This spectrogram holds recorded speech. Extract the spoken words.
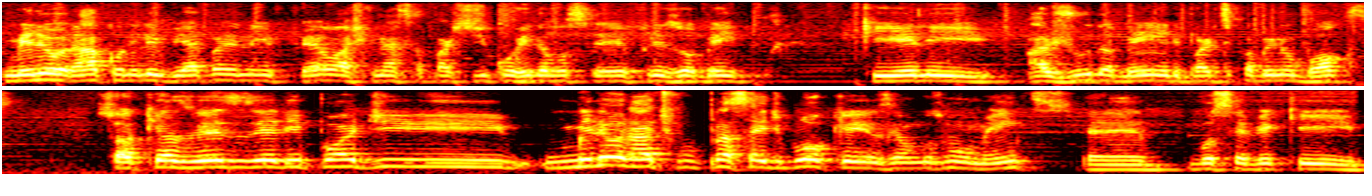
melhorar quando ele vier para a NFL, acho que nessa parte de corrida você frisou bem que ele ajuda bem, ele participa bem no box. Só que às vezes ele pode melhorar, tipo, para sair de bloqueios em alguns momentos. É, você vê que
